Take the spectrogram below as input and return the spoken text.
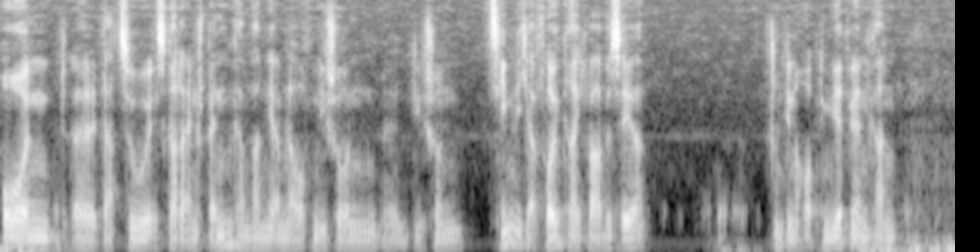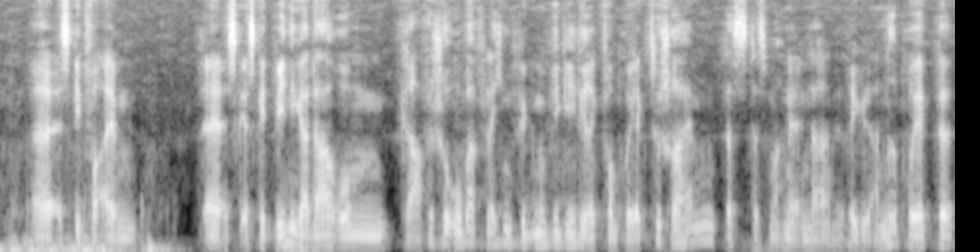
Und äh, dazu ist gerade eine Spendenkampagne am Laufen, die schon, äh, die schon ziemlich erfolgreich war bisher und die noch optimiert werden kann. Äh, es geht vor allem, äh, es, es geht weniger darum, grafische Oberflächen für GNU-PG direkt vom Projekt zu schreiben, das, das machen ja in der Regel andere Projekte,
